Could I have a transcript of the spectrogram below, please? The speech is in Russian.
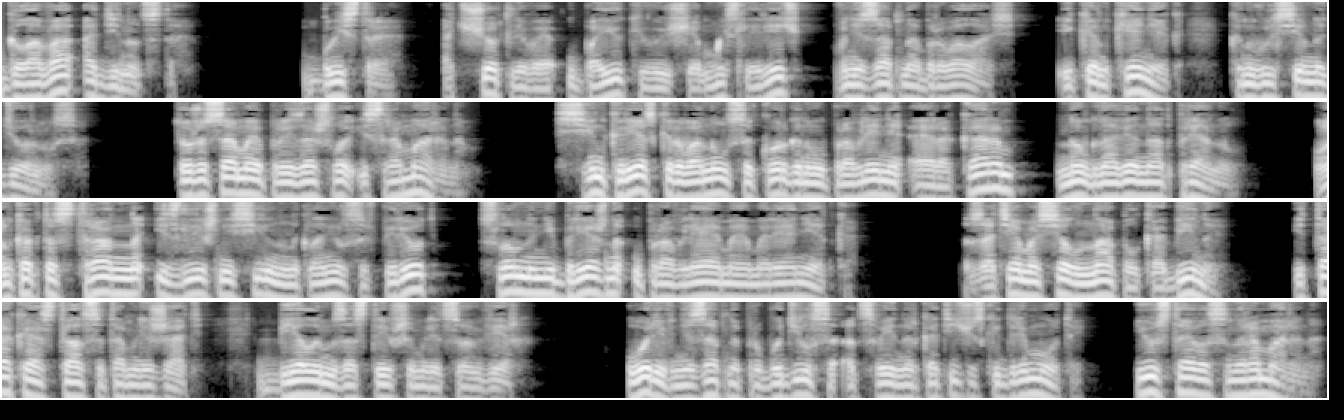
Глава одиннадцатая. Быстрая, отчетливая, убаюкивающая мысли речь внезапно оборвалась, и Кен Кенниак конвульсивно дернулся. То же самое произошло и с Ромарином. Синк резко рванулся к органам управления аэрокаром, но мгновенно отпрянул. Он как-то странно, излишне сильно наклонился вперед, словно небрежно управляемая марионетка. Затем осел на пол кабины и так и остался там лежать, белым застывшим лицом вверх. Ори внезапно пробудился от своей наркотической дремоты и уставился на Ромарина.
